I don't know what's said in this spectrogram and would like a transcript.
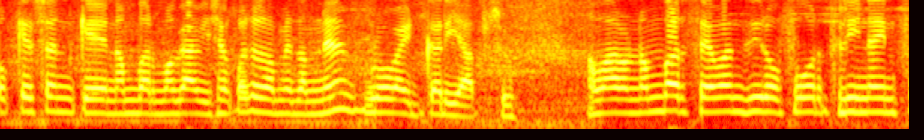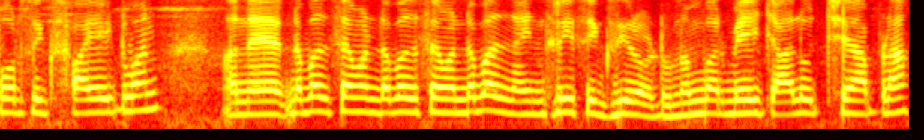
લોકેશન કે નંબર મગાવી શકો છો અમે તમને પ્રોવાઈડ કરી આપશું. અમારો number seven zero four three nine four six five eight one અને double seven double seven double nine three six zero two number બે ચાલુ જ છે આપણા.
